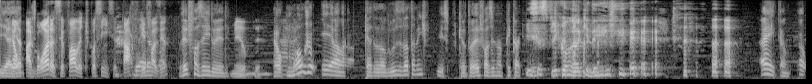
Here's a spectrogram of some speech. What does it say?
E aí, Não, a- agora você fala, tipo assim, você tá Agora. refazendo. refazendo ele. Meu Deus. Eu não joguei a queda da luz exatamente por isso, porque eu tô refazendo o aplicativo. Isso explica o rank dele. É, então. eu-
